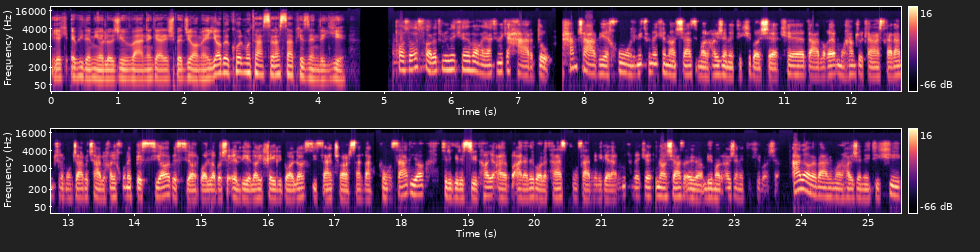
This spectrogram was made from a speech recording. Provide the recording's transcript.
یک اپیدمیولوژی و نگرش به جامعه یا به کل متأثر از سبک زندگیه. پاسخ سوالتون اینه که واقعیت اینه که هر دو هم چربی خون می‌تونه که ناشی از های ژنتیکی باشه که در واقع همونجور که عرض کردم می‌تونه منجر به چربی های خون بسیار بسیار بالا باشه. LDL های خیلی بالا 300 400 و 500 یا تریگلیسیرید های عدد بالاتر از 500 میلی گرم می‌تونه که ناشی از بیماری های ژنتیکی باشه. علاوه بر بیماری های ژنتیکی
